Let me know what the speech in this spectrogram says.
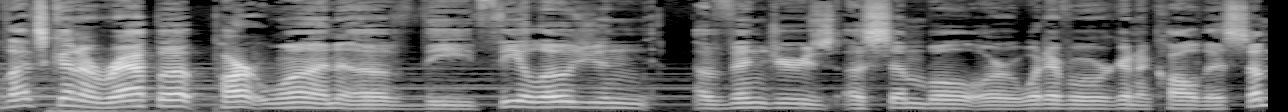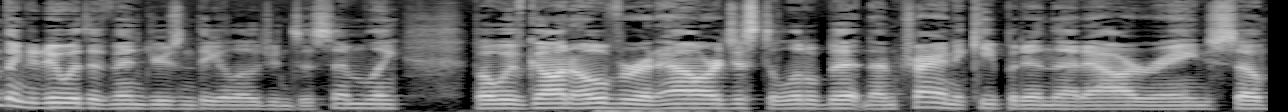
Well, that's going to wrap up part one of the Theologian Avengers Assemble, or whatever we're going to call this. Something to do with Avengers and Theologians assembling. But we've gone over an hour just a little bit, and I'm trying to keep it in that hour range. So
